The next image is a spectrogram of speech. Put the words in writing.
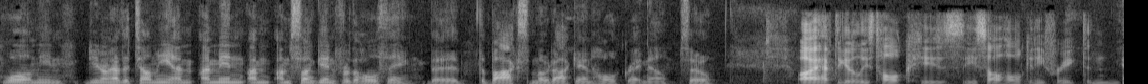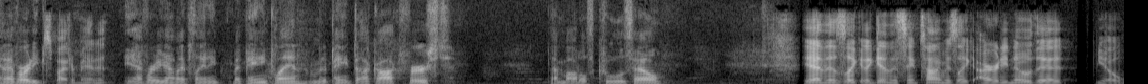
Well, I mean, you don't have to tell me. I'm I'm in I'm I'm sunk in for the whole thing. The the box, Modoc and Hulk right now. So, Oh, I have to get at least Hulk. He's he saw Hulk and he freaked, and and I've already Spider Man. it. yeah, I've already got my planning my painting plan. I'm going to paint Doc Ock first. That model's cool as hell. Yeah, and there's like and again at the same time is like I already know that you know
